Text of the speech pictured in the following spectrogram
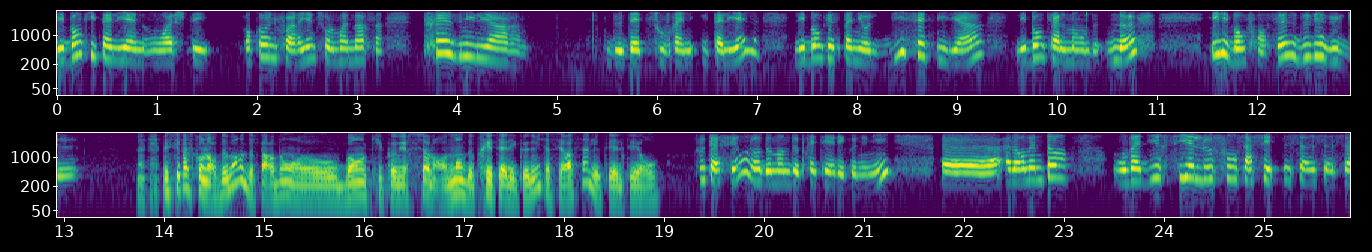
les banques italiennes ont acheté encore une fois, rien que sur le mois de mars, 13 hein, milliards de dettes souveraines italiennes, les banques espagnoles 17 milliards, les banques allemandes 9 et les banques françaises 2,2. Mais c'est parce qu'on leur demande, pardon, aux banques commerciales, on leur demande de prêter à l'économie, ça sert à ça le TLTRO Tout à fait, on leur demande de prêter à l'économie. Euh, alors en même temps, on va dire, si elles le font, ça, fait, ça, ça,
